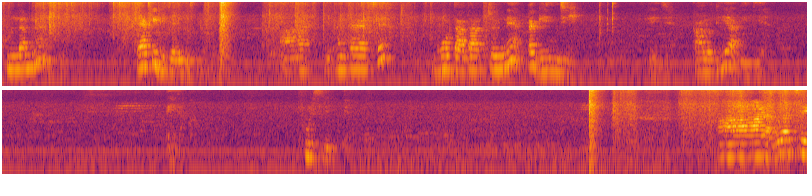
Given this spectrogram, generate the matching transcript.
খুললাম না। একই ডিজাইন আর এখানটায় আছে ভোর দাদার জন্য একটা গেঞ্জি। এই যে, কালো দিয়ে আর দিয়ে। এই দেখো ফুল স্লিভ আর আরও আছে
